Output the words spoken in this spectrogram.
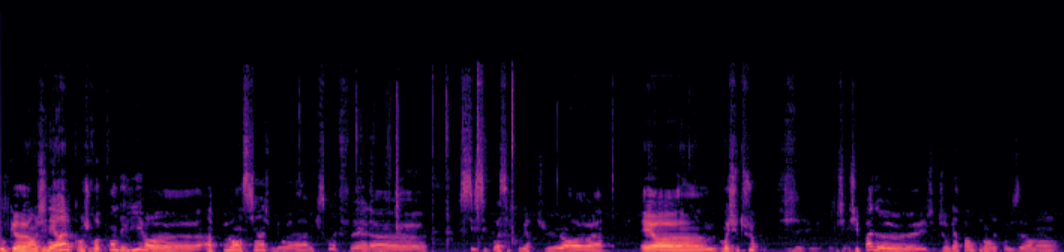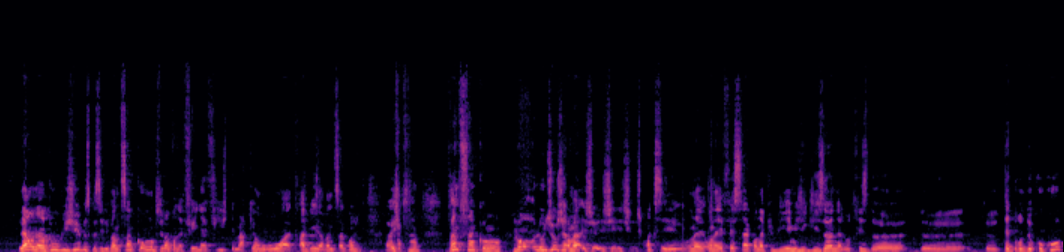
Donc, euh, en général, quand je reprends des livres euh, un peu anciens, je me dis oh là là, mais qu'est-ce qu'on a fait là Euh, C'est quoi cette couverture Voilà. Et moi, je suis toujours. j'ai- pas de, je regarde pas beaucoup dans le rétroviseur, non. Là, on est un peu obligé parce que c'est les 25 ans. C'est vrai qu'on a fait une affiche, c'était marqué en gros à Trabil à 25 ans. Je dis, ah ouais, putain, 25 ans. Quand l'autre jour, j'ai remarqué, je, crois que c'est, on avait fait ça, qu'on a publié Émilie Gleason, l'autrice de, de, de Tête drôle de coco.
